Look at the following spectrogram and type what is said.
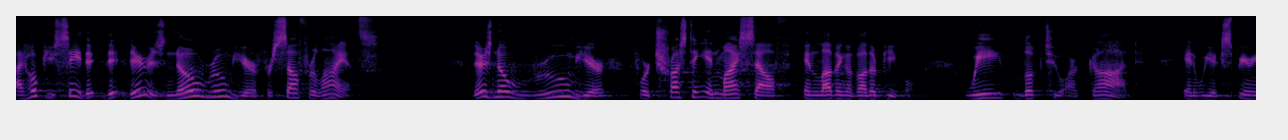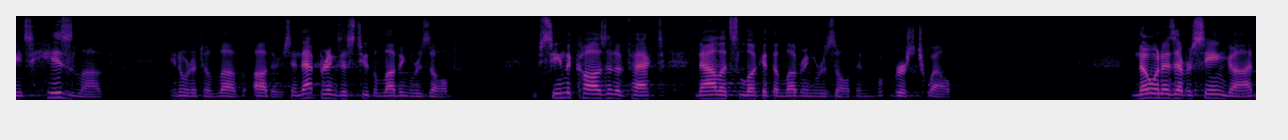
I hope you see that there is no room here for self reliance. There's no room here for trusting in myself and loving of other people. We look to our God and we experience His love in order to love others. And that brings us to the loving result. We've seen the cause and effect. Now let's look at the loving result in verse 12. No one has ever seen God.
